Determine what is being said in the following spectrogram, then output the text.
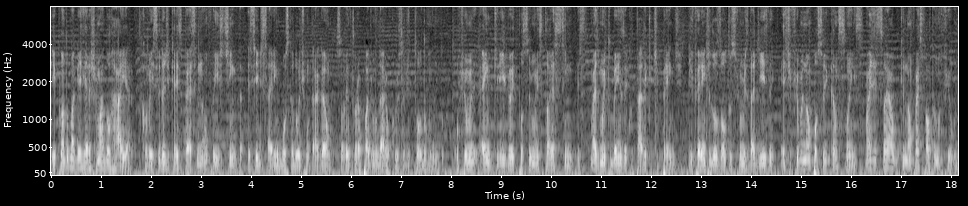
e quando uma guerreira chamada Raya, convencida de que a espécie não foi extinta, decide sair em busca do Último Dragão, sua aventura pode mudar o curso de todo mundo. O filme é incrível e possui uma história simples, mas muito bem executada que te prende. Diferente dos outros filmes da Disney, este filme filme não possui canções, mas isso é algo que não faz falta no filme.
